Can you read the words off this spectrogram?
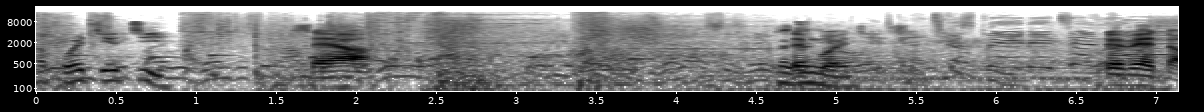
他不会接技，谁啊？谁不会接技？对面的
